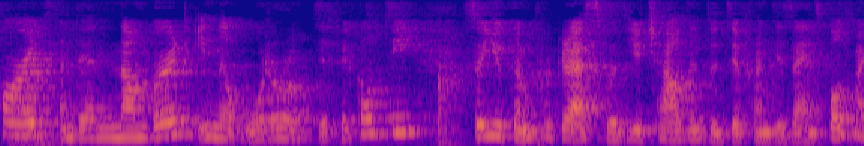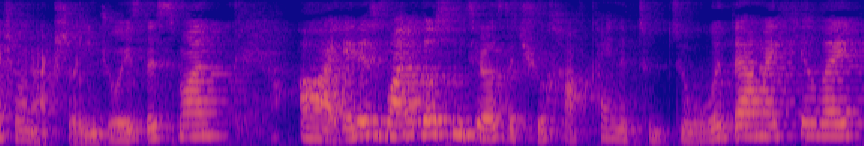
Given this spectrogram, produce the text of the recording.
cards and then numbered in the order of difficulty. So you can progress with your child into different designs. Both my children actually enjoys this one. Uh, it is one of those materials that you have kind of to do with them, I feel like,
